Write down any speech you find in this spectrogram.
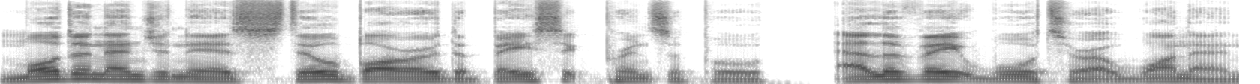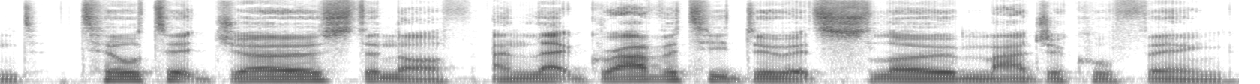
Modern engineers still borrow the basic principle elevate water at one end, tilt it just enough, and let gravity do its slow, magical thing.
